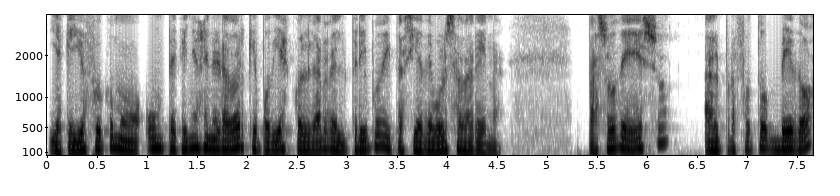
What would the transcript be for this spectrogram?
Y aquello fue como un pequeño generador que podías colgar del trípode y te hacía de bolsa de arena. Pasó de eso al Profoto B2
